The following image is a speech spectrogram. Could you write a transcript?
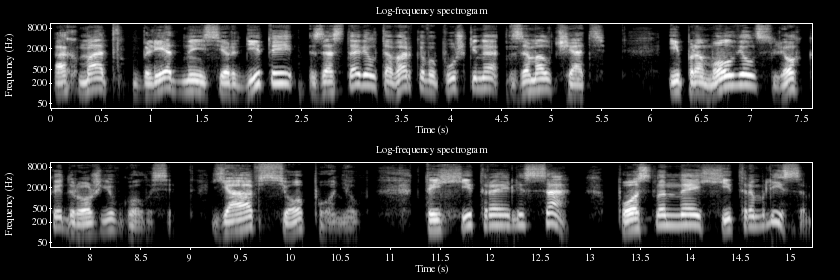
Ахмат, бледный и сердитый, заставил Товаркова Пушкина замолчать и промолвил с легкой дрожью в голосе. — Я все понял. Ты хитрая лиса, посланная хитрым лисом.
